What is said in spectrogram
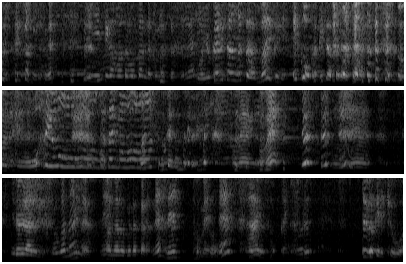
ね撮り直してたんでね。日にちがまた分かんなくなっちゃってね。もうゆかりさんがさマイクにエコーかけちゃったからさ「もうおはようございます」みたいになっちゃってごめんごめんもうねいろいろあるんでししょうがないのよ、ねアナログだからねょねごめんねそうはいもう一回取るというわけで今日は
